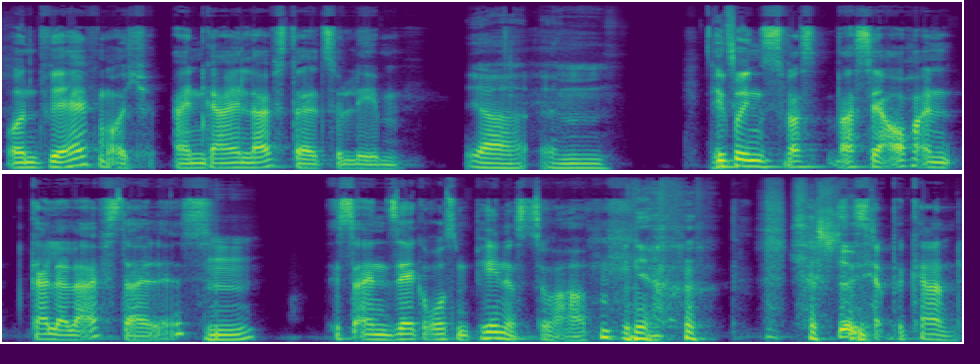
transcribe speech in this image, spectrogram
Und wir helfen euch, einen geilen Lifestyle zu leben. ja, ähm, Übrigens, was, was ja auch ein geiler Lifestyle ist, hm, ist einen sehr großen Penis zu haben. ja, das Das stimmt. ist ja bekannt.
